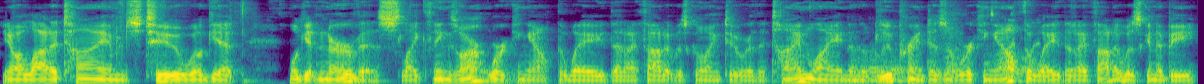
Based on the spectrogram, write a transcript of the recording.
you know, a lot of times too we'll get we'll get nervous, like things aren't working out the way that I thought it was going to, or the timeline and the Mm. blueprint isn't working out the way that I thought it was going to be.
